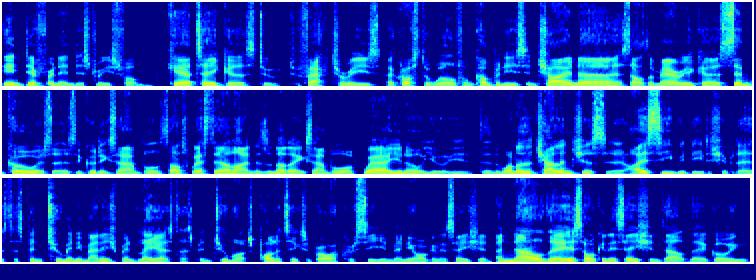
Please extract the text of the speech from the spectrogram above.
in different industries from caretakers to, to factories across the world from companies in China, South America. Semco is a, is a good example. Southwest Airline is another example of where, you know, you, you the, one of the challenges uh, I see with leadership is there's been too many management layers. There's been too much politics and bureaucracy in many organizations. And now there is organizations out there going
